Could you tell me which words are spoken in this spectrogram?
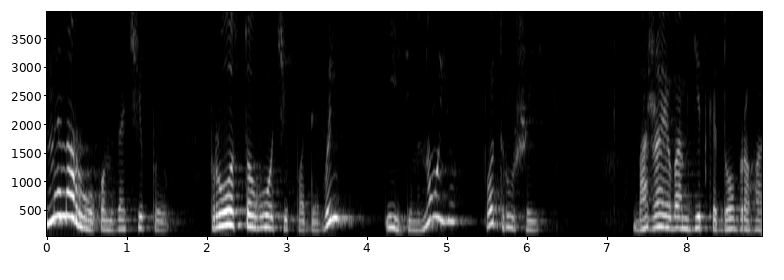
ненароком зачепив. Просто в очі подивись і зі мною подружись. Бажаю вам, дітки, доброго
